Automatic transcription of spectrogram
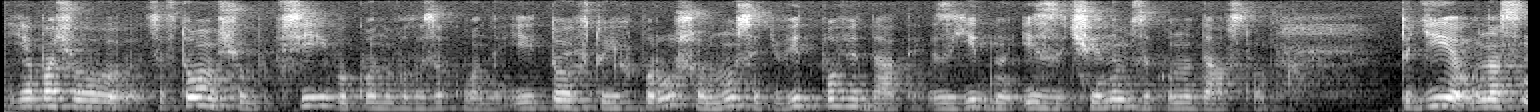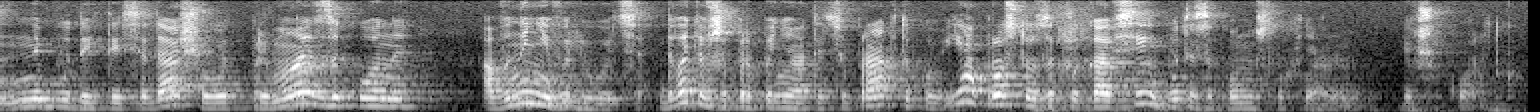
Я бачу це в тому, щоб всі виконували закони, і той, хто їх порушує, мусить відповідати згідно із чинним законодавством. Тоді у нас не буде йтися, да, що от приймають закони, а вони нівелюються. Давайте вже припиняти цю практику. Я просто закликаю всіх бути законослухняними, якщо коротко.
